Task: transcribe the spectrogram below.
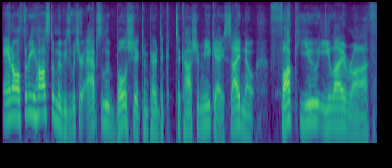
and all three Hostel movies, which are absolute bullshit compared to Takashi Miike. Side note, fuck you, Eli Roth.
